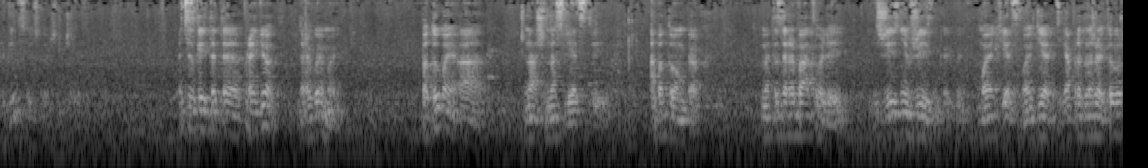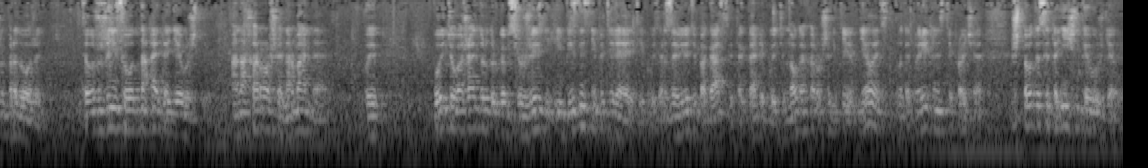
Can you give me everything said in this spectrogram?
влюбился в человеческого человека. Отец говорит, это пройдет, дорогой мой. Подумай о нашем наследстве, о потомках. Мы это зарабатывали из жизни в жизнь, как бы. Мой отец, мой дед, я продолжаю, ты должен продолжить. Ты должен жениться вот на этой девушке. Она хорошая, нормальная. Вы будете уважать друг друга всю жизнь, и бизнес не потеряете, и разовьете богатство и так далее, будете много хороших дел делать, благотворительности и прочее. Что ты с этой нищенкой будешь делать?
